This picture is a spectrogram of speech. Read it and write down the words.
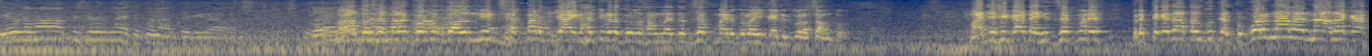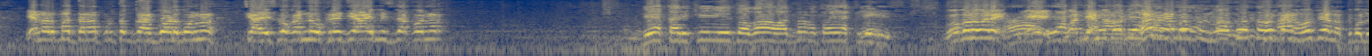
एवढं मामा पिसळत नाही कोणा कधी गावात. मला करू नको अजून नीट झकमार तुझ्या आई घाल तिकडे तुला सांगणार तर झकमारी तुला ही तुला सांगतो. माझ्याशी गाठ ही झकमारे प्रत्येकाचा आता गुत्याल तू कोण ना आला ना आला का? येणार मतदारापुरतं गोड बोलणार. चाळीस लोकांना नोकरीची आई मिस दाखवणार. बेकारी केली तो गावात बरं का तो ऐकली हो, बरोबर आहे. हा, बोलू.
